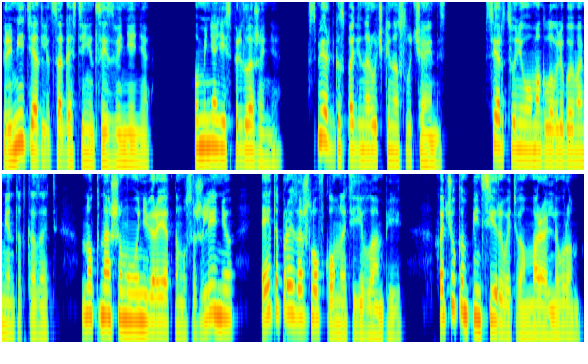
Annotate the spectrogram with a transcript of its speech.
Примите от лица гостиницы извинения. У меня есть предложение. Смерть господина Ручкина – случайность. Сердце у него могло в любой момент отказать. Но, к нашему невероятному сожалению, это произошло в комнате Евлампии. Хочу компенсировать вам моральный урон.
